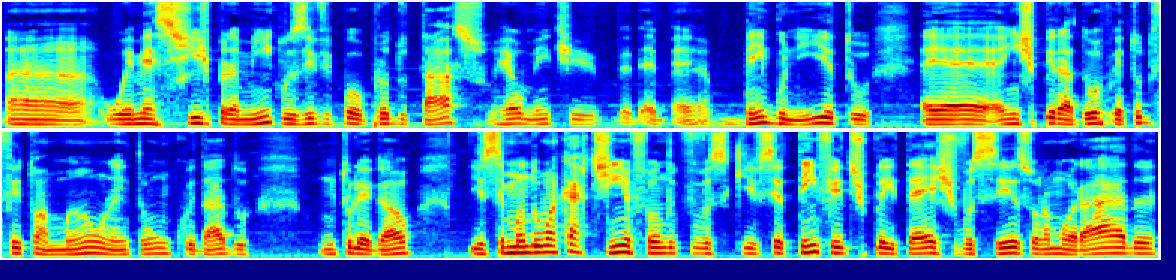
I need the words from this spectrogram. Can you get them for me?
uh, o MSX para mim, inclusive, pô, produtaço, realmente é, é, é bem bonito, é, é, inspirador, porque é tudo feito à mão, né? Então, um cuidado muito legal. E você mandou uma cartinha falando que você, que você tem feito os playtests, você, sua namorada,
